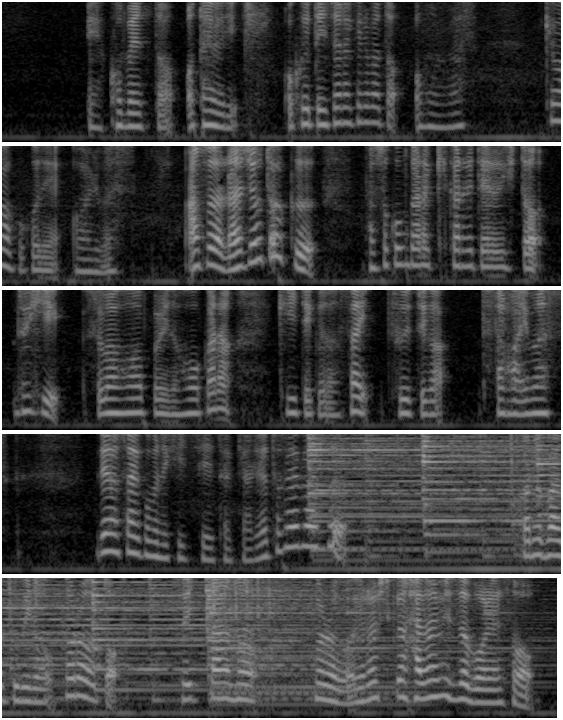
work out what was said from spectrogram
えコメント、お便り送っていただければと思います。今日はここで終わります。あ、そうだ、ラジオトーク、パソコンから聞かれてる人、ぜひ、スマホアプリの方から聞いてください。通知が伝わります。では最後まで聞いていただきありがとうございます。この番組のフォローと、Twitter のフォローをよろしく鼻水を漏れそう。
